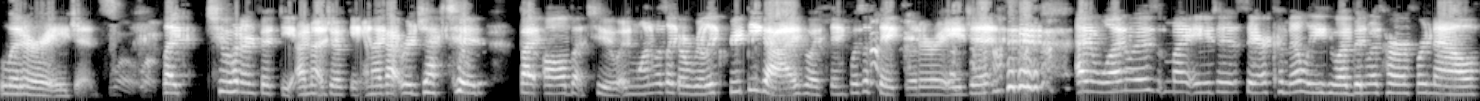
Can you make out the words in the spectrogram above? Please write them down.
literary agents. Whoa. Like 250. I'm not joking. And I got rejected by all but two. And one was like a really creepy guy who I think was a fake literary agent. and one was my agent, Sarah Camilli, who I've been with her for now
